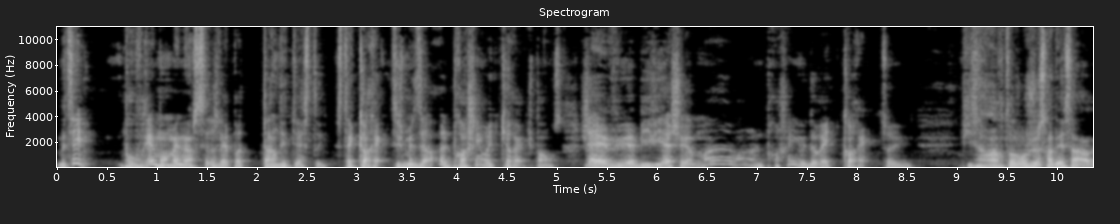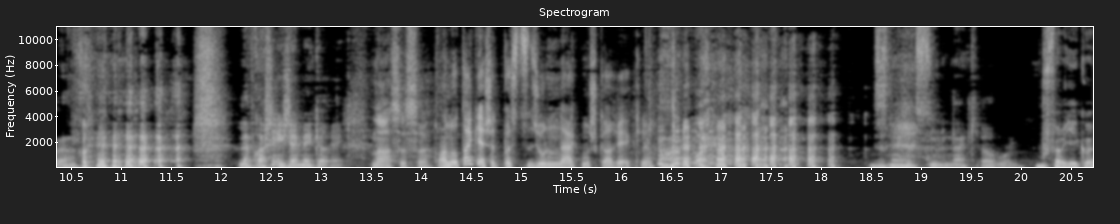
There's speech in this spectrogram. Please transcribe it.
Mais tu sais, pour vrai, moi, Man of Steel, je l'avais pas tant détesté. C'était correct. Tu sais, je me disais, ah, le prochain va être correct, je pense. J'avais vu euh, BVS, j'étais comme, ah, ouais, le prochain, il devrait être correct, tu sais. Puis ça va toujours juste en descendant. le prochain est jamais correct. Non, c'est ça. En autant qu'ils achètent pas Studio Lunac, moi je suis correct, là. Disney, j'ai tué le nac. Oh boy. Vous feriez quoi?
